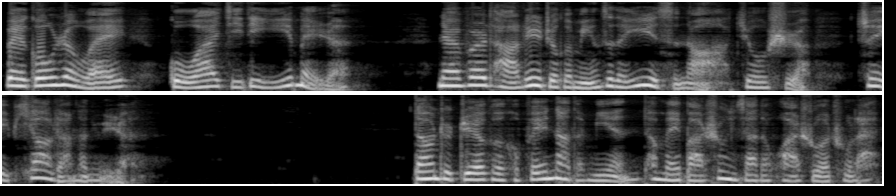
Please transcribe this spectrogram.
被公认为古埃及第一美人，奈菲尔塔利这个名字的意思呢，就是最漂亮的女人。当着杰克和菲娜的面，他没把剩下的话说出来。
